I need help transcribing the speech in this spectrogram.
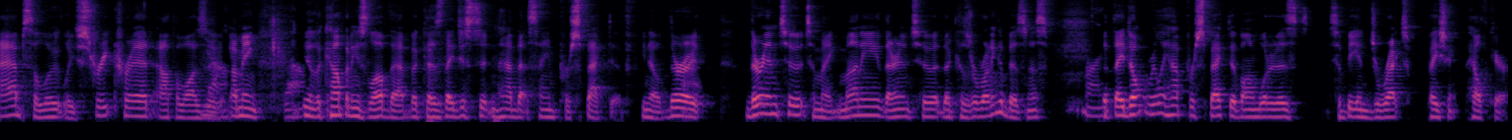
absolutely. Street cred out the wazoo. Yeah. i mean yeah. you know the companies love that because they just didn't have that same perspective. You know they're they're into it to make money. They're into it because they're running a business right. but they don't really have perspective on what it is to be in direct patient healthcare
